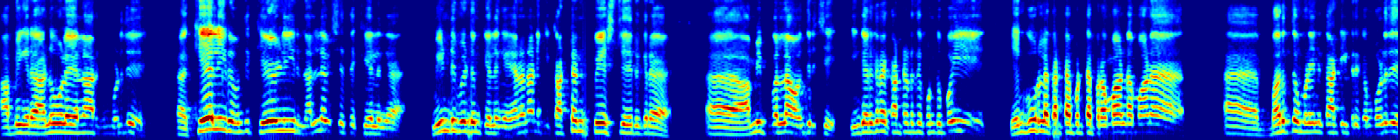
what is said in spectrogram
அப்படிங்கிற அணுவுலை எல்லாம் இருக்கும் பொழுது கேளீர் வந்து கேளீர் நல்ல விஷயத்த கேளுங்க. மீண்டும் மீண்டும் கேளுங்க. ஏன்னா இன்னைக்கு கட் அண்ட் பேஸ்ட் இருக்கிற அஹ், அமைப்புகள்லாம் வந்துருச்சு. இங்க இருக்கிற கட்டடத்தை கொண்டு போய் எங்க ஊர்ல கட்டப்பட்ட பிரம்மாண்டமான அஹ், மருத்துவமனைன்னு காட்டிட்டு இருக்கும் பொழுது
